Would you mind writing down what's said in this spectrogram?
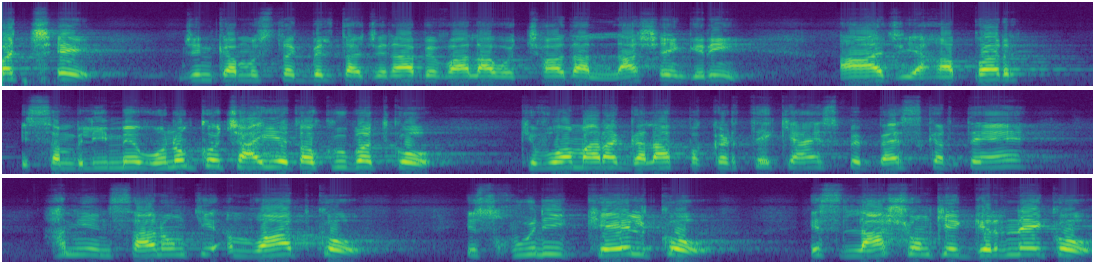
बच्चे, जिनका मुस्तकबिल था जनाब वाला, वो चौदह लाशें गिरी आज यहाँ पर असम्बली में उनको चाहिए था हुकूमत को। कि वो हमारा गला पकड़ते क्या इस पे बहस करते हैं? हम ये इंसानों की अमवात को, इस खूनी खेल को, इस लाशों के गिरने को,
